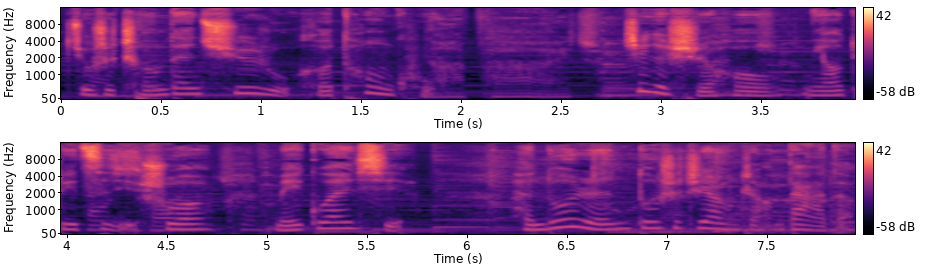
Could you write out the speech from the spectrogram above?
就是承担屈辱和痛苦。这个时候，你要对自己说：“没关系，很多人都是这样长大的。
